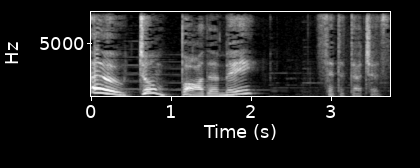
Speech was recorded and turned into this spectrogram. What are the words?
Oh, don't bother me, said the Duchess.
